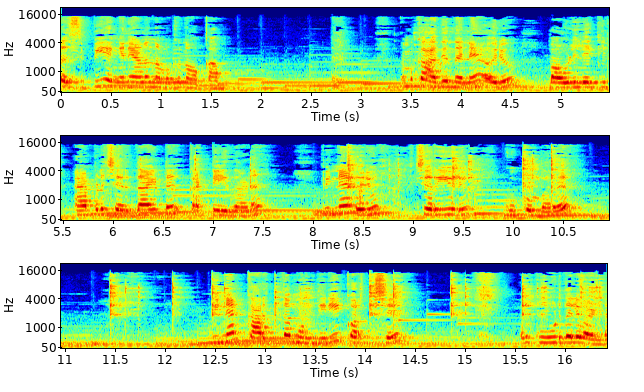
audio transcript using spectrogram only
റെസിപ്പി എങ്ങനെയാണെന്ന് നമുക്ക് നോക്കാം. നമുക്ക് ആദ്യം തന്നെ ഒരു ബൗളിലേക്ക് ആപ്പിൾ ചെറുതായിട്ട് കട്ട് ചെയ്തതാണ്. പിന്നെ ഒരു ചെറിയൊരു കുക്കുംബർ പിന്നെ കറുത്ത മുന്തിരി കുറച്ച്. ഒരു കൂടുതൽ വേണ്ട.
